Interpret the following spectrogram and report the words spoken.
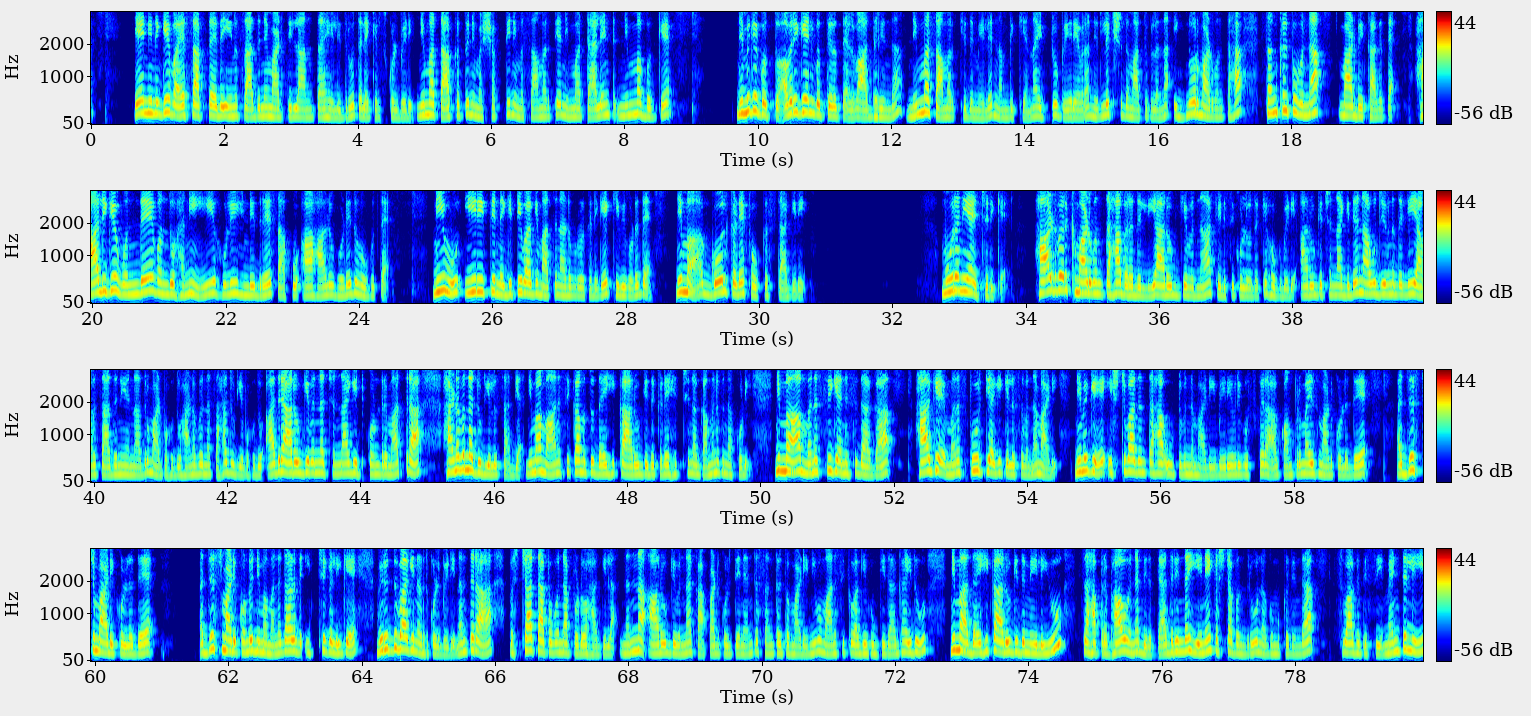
ಏ, ನಿನಗೆ ವಯಸ್ಸಾಗ್ತಾ ಇದೆ, ಏನು ಸಾಧನೆ ಮಾಡ್ತಿಲ್ಲ ಅಂತ ಹೇಳಿದ್ರು ತಲೆ ಕೆಡಿಸ್ಕೊಳ್ಬೇಡಿ. ನಿಮ್ಮ ತಾಕತ್ತು, ನಿಮ್ಮ ಶಕ್ತಿ, ನಿಮ್ಮ ಸಾಮರ್ಥ್ಯ, ನಿಮ್ಮ ಟ್ಯಾಲೆಂಟ್ ನಿಮ್ಮ ಬಗ್ಗೆ ನಿಮಗೆ ಗೊತ್ತು, ಅವರಿಗೇನು ಗೊತ್ತಿರುತ್ತೆ ಅಲ್ವಾ? ಆದ್ದರಿಂದ ನಿಮ್ಮ ಸಾಮರ್ಥ್ಯದ ಮೇಲೆ ನಂಬಿಕೆಯನ್ನ ಇಟ್ಟು ಬೇರೆಯವರ ನಿರ್ಲಕ್ಷ್ಯದ ಮಾತುಗಳನ್ನ ಇಗ್ನೋರ್ ಮಾಡುವಂತಹ ಸಂಕಲ್ಪವನ್ನ ಮಾಡಬೇಕಾಗತ್ತೆ. ಹಾಲಿಗೆ ಒಂದೇ ಒಂದು ಹನಿ ಹುಳಿ ಹಿಂಡಿದ್ರೆ ಸಾಕು, ಆ ಹಾಲು ಒಡೆದು ಹೋಗುತ್ತೆ. ನೀವು ಈ ರೀತಿ ನೆಗೆಟಿವ್ ಆಗಿ ಮಾತನಾಡುವವರ ಕಡೆಗೆ ಕಿವಿಗೊಡದೆ ನಿಮ್ಮ ಗೋಲ್ ಕಡೆ ಫೋಕಸ್ಡ್ ಆಗಿರಿ. ಮೂರನೆಯ ಎಚ್ಚರಿಕೆ ಹಾರ್ಡ್ ವರ್ಕ್ ಮಾಡುವಂತಹ ಬರದಲ್ಲಿ ಆರೋಗ್ಯವನ್ನ ಕೆಡಿಸಿಕೊಳ್ಳುವುದಕ್ಕೆ ಹೋಗಬೇಡಿ. ಆರೋಗ್ಯ ಚೆನ್ನಾಗಿದ್ರೆ ನಾವು ಜೀವನದಲ್ಲಿ ಯಾವ ಸಾಧನೆಯನ್ನಾದ್ರೂ ಮಾಡಬಹುದು. ಹಣವನ್ನ ಸಹ ದುಡಿಯಬಹುದು. ಆದ್ರೆ ಆರೋಗ್ಯವನ್ನ ಚೆನ್ನಾಗಿ ಇಟ್ಕೊಂಡ್ರೆ ಮಾತ್ರ ಹಣವನ್ನ ದುಡಿಯಲು ಸಾಧ್ಯ. ನಿಮ್ಮ ಮಾನಸಿಕ ಮತ್ತು ದೈಹಿಕ ಆರೋಗ್ಯದ ಕಡೆ ಹೆಚ್ಚಿನ ಗಮನವನ್ನ ಕೊಡಿ. ನಿಮ್ಮ ಮನಸ್ಸಿಗೆ ಅನಿಸಿದಾಗ ಹಾಗೆ ಮನಸ್ಫೂರ್ತಿಯಾಗಿ ಕೆಲಸವನ್ನ ಮಾಡಿ. ನಿಮಗೆ ಇಷ್ಟವಾದಂತಹ ಊಟವನ್ನ ಮಾಡಿ. ಬೇರೆಯವರಿಗೋಸ್ಕರ ಕಾಂಪ್ರಮೈಸ್ ಮಾಡಿಕೊಳ್ಳದೆ ಅಡ್ಜಸ್ಟ್ ಮಾಡಿಕೊಳ್ಳದೆ ಅಡ್ಜಸ್ಟ್ ಮಾಡಿಕೊಂಡು ನಿಮ್ಮ ಮನದಾಳದ ಇಚ್ಛೆಗಳಿಗೆ ವಿರುದ್ಧವಾಗಿ ನಡೆದುಕೊಳ್ಬೇಡಿ ನಂತರ ಪಶ್ಚಾತ್ತಾಪವನ್ನ ಪಡೋ ಹಾಗಿಲ್ಲ. ನನ್ನ ಆರೋಗ್ಯವನ್ನ ಕಾಪಾಡಿಕೊಳ್ತೇನೆ ಅಂತ ಸಂಕಲ್ಪ ಮಾಡಿ. ನೀವು ಮಾನಸಿಕವಾಗಿ ಕುಗ್ಗಿದಾಗ ಇದು ನಿಮ್ಮ ದೈಹಿಕ ಆರೋಗ್ಯದ ಮೇಲೆಯೂ ಸಹ ಪ್ರಭಾವವನ್ನ ಬೀರುತ್ತೆ. ಅದರಿಂದ ಏನೇ ಕಷ್ಟ ಬಂದರೂ ನಗುಮುಖದಿಂದ ಸ್ವಾಗತಿಸಿ. ಮೆಂಟಲಿ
